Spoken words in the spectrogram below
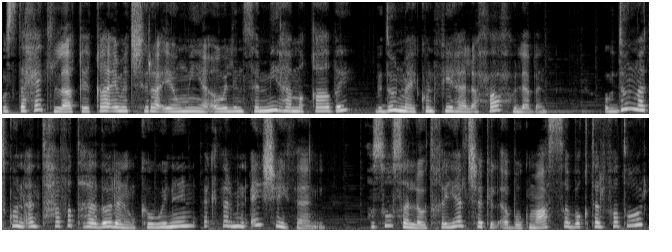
مستحيل تلاقي قائمة شراء يومية أو اللي نسميها مقاضي بدون ما يكون فيها لحوح ولبن. وبدون ما تكون أنت حفظت هذول المكونين أكثر من أي شيء ثاني خصوصا لو تخيلت شكل أبوك معصب وقت الفطور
